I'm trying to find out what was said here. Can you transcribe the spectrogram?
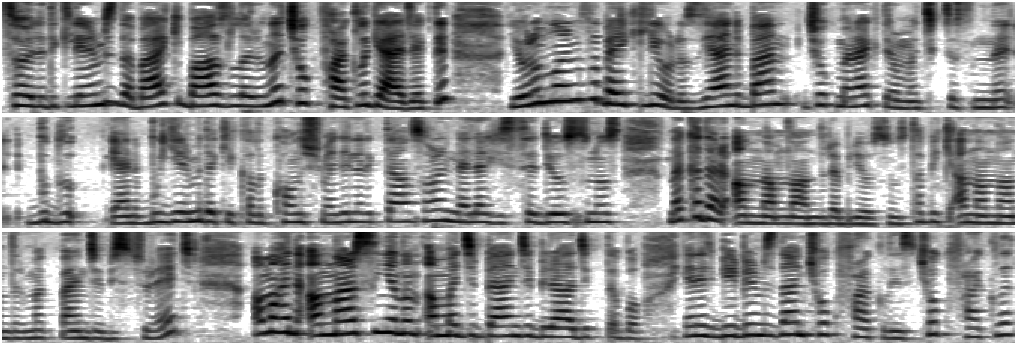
söylediklerimiz de belki bazılarına çok farklı gelecektir. Yorumlarınızı bekliyoruz. Yani ben çok merak ediyorum açıkçası ne, bu yani bu 20 dakikalık konuşmayı dinledikten sonra neler hissediyorsunuz? Ne kadar anlamlandırabiliyorsunuz? Tabii ki anlamlandırmak bence bir süreç. Ama hani anlarsın yanın amacı bence birazcık da bu. Yani birbirimizden çok farklıyız. Çok farklı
